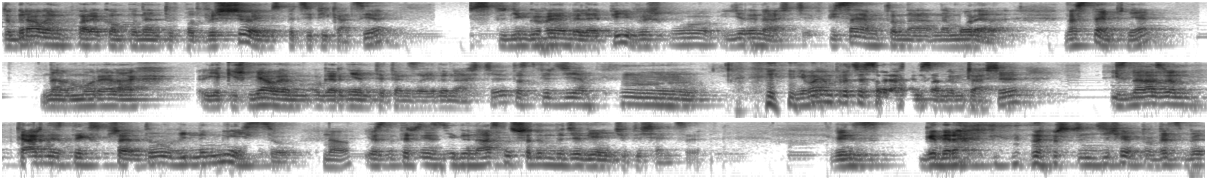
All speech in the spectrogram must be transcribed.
Dobrałem parę komponentów, podwyższyłem specyfikację Studingowałem lepiej, wyszło 11. Wpisałem to na, na Morele. Następnie na Morelach, jak już miałem ogarnięty ten za 11, to stwierdziłem, hmm, nie mają procesora w tym samym czasie i znalazłem każdy z tych sprzętów w innym miejscu. No. I ostatecznie z 11 szedłem do 9 tysięcy. Więc generalnie oszczędziłem powiedzmy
